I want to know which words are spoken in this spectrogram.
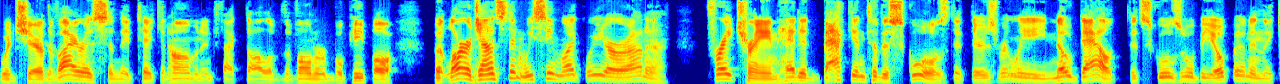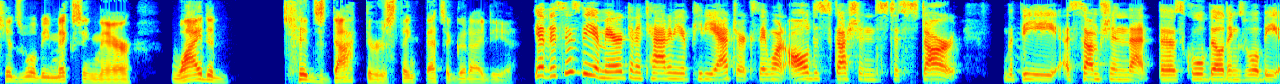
would share the virus and they'd take it home and infect all of the vulnerable people. But Laura Johnston, we seem like we are on a freight train headed back into the schools, that there's really no doubt that schools will be open and the kids will be mixing there. Why did kids' doctors think that's a good idea? Yeah, this is the American Academy of Pediatrics. They want all discussions to start with the assumption that the school buildings will be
